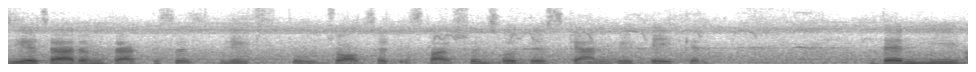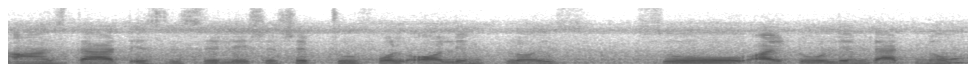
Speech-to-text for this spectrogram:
GHRM practices leads to job satisfaction so this can be taken. Then he asked that is this relationship true for all employees? So I told him that no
